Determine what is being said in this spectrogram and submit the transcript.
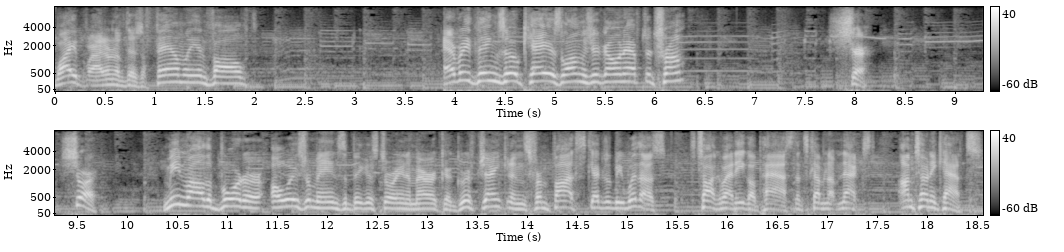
wife. I don't know if there's a family involved. Everything's okay as long as you're going after Trump. Sure. Sure. Meanwhile, the border always remains the biggest story in America. Griff Jenkins from Fox scheduled to be with us to talk about Eagle Pass. That's coming up next. I'm Tony Katz.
